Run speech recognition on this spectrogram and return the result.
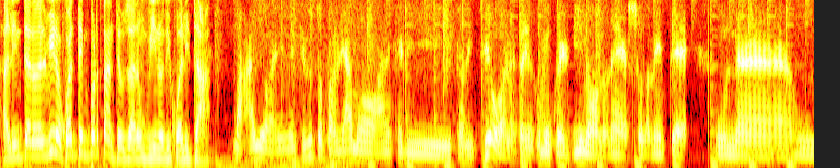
all'interno del vino. Quanto è importante usare un vino di qualità? Ma allora, innanzitutto parliamo anche di tradizione, perché comunque il vino non è solamente un, eh, un,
